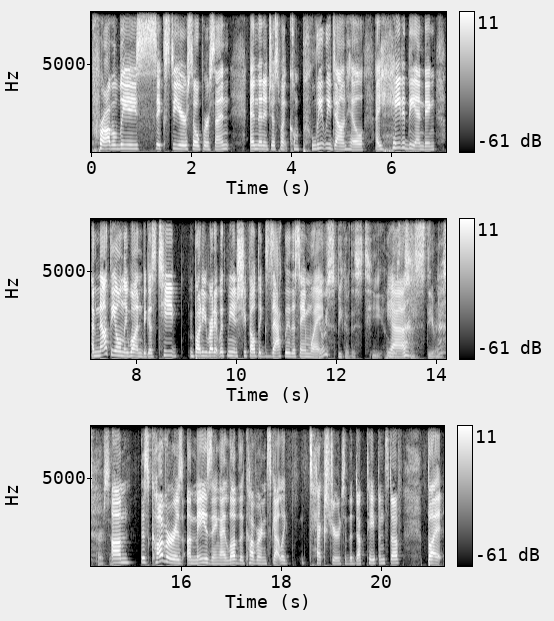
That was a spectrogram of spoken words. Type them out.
probably 60 or so percent and then it just went completely downhill. I hated the ending. I'm not the only one because T buddy read it with me and she felt exactly the same You way. always speak of this T. Who is Yeah. this mysterious person? Um this cover is amazing. I love the cover and it's got like texture to the duct tape and stuff. But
